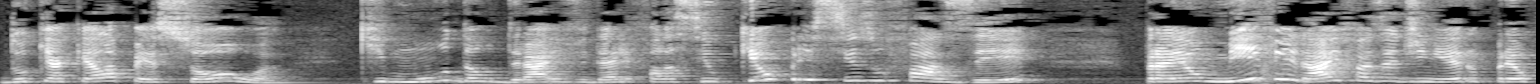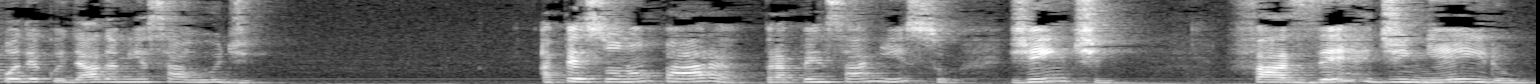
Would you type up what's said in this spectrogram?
do que aquela pessoa que muda o drive dela e fala assim: o que eu preciso fazer para eu me virar e fazer dinheiro para eu poder cuidar da minha saúde. A pessoa não para para pensar nisso. Gente, fazer dinheiro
